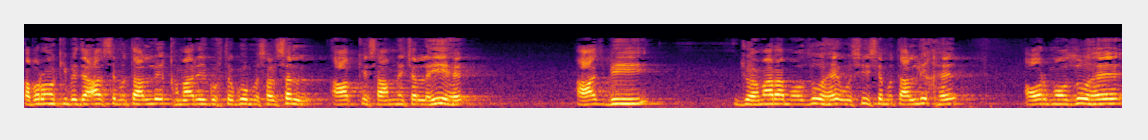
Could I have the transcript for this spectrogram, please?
قبروں کی بدعات سے متعلق ہماری گفتگو مسلسل آپ کے سامنے چل رہی ہے۔ آج بھی جو ہمارا موضوع ہے اسی سے متعلق ہے اور موضوع ہے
